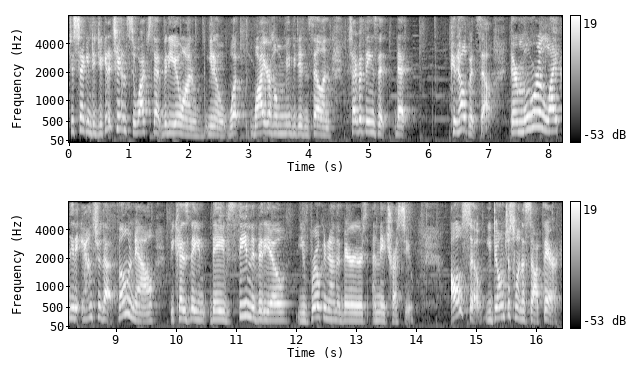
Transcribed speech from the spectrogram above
Just checking. Did you get a chance to watch that video on you know what why your home maybe didn't sell and the type of things that that could help it sell. They're more likely to answer that phone now because they they've seen the video, you've broken down the barriers, and they trust you. Also, you don't just want to stop there.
